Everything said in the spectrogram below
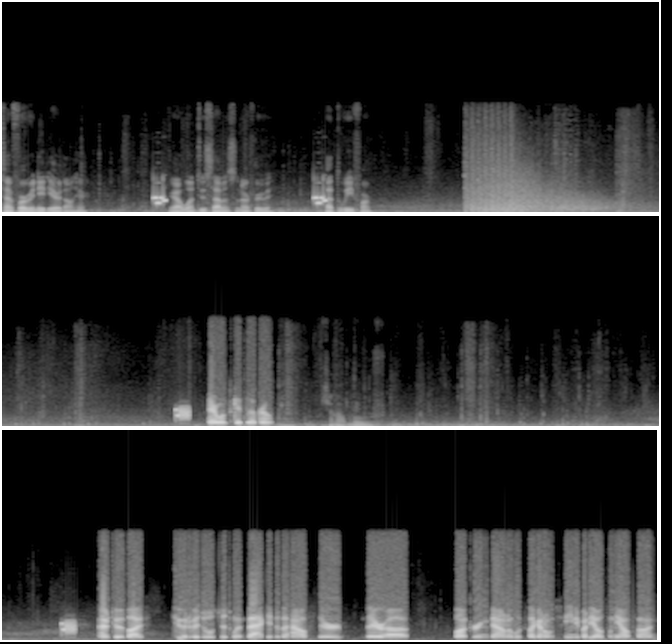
10 4, we need air down here. We got 127 Senora Freeway. At the Wee Farm. Everyone skips up route. Cannot move. I'm to advise, two individuals just went back into the house. They're they're uh, bunkering down. It looks like I don't see anybody else on the outside.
